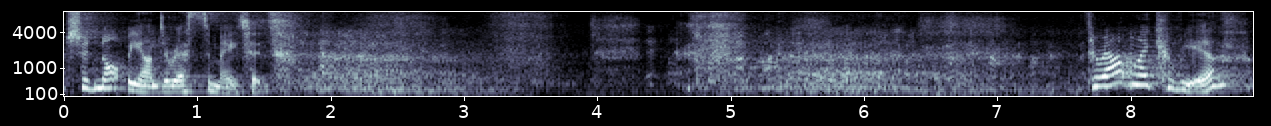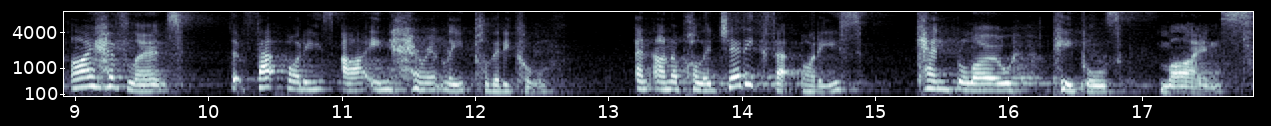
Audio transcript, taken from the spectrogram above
should not be underestimated. Throughout my career, I have learnt that fat bodies are inherently political, and unapologetic fat bodies can blow people's minds.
